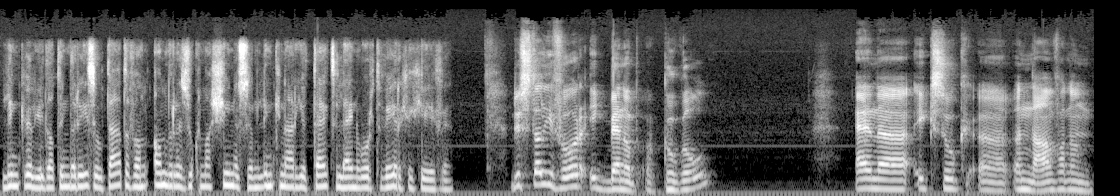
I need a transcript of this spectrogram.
Link wil je dat in de resultaten van andere zoekmachines een link naar je tijdlijn wordt weergegeven. Dus stel je voor, ik ben op Google en eh, ik zoek eh, een naam van een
